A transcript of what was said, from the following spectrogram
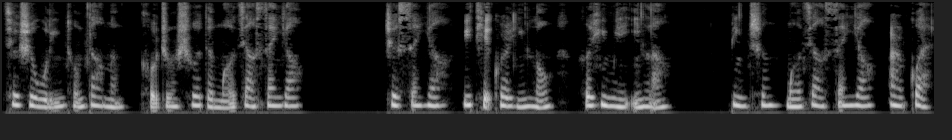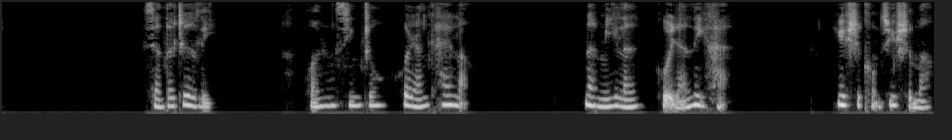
就是武林同道们口中说的魔教三妖。这三妖与铁棍银龙和玉面银狼并称魔教三妖二怪。想到这里，黄蓉心中豁然开朗。那迷兰果然厉害，越是恐惧什么，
